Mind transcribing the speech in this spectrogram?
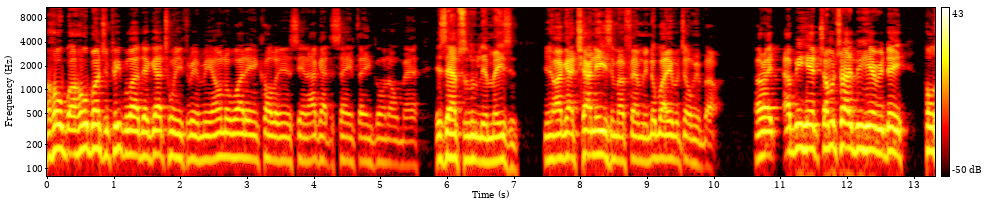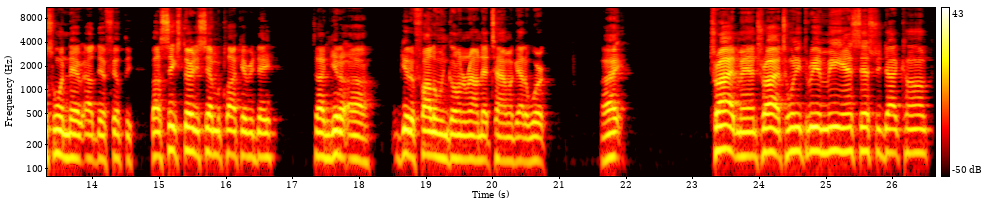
A whole a whole bunch of people out there got 23andMe. I don't know why they ain't calling in saying I got the same thing going on, man. It's absolutely amazing. You know, I got Chinese in my family. Nobody ever told me about. All right, I'll be here. I'm gonna try to be here every day. Post one there out there, filthy. About 6 7 o'clock every day. So I can get a uh, get a following going around that time. I gotta work. All right. Try it, man. Try it. 23andMe, Ancestry.com,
